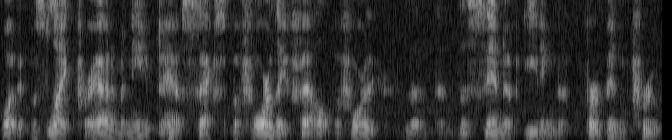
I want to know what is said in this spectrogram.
what it was like for Adam and Eve to have sex before they fell, before the, the, the sin of eating the forbidden fruit,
